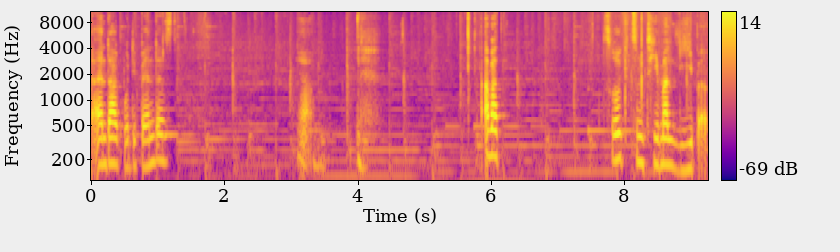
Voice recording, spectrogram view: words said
einen Tag, wo die Band ist. Ja. Aber zurück zum Thema Liebe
